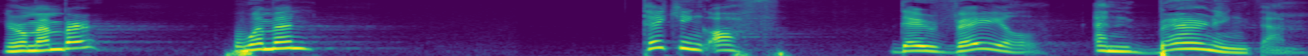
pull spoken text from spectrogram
You remember? Women taking off their veil and burning them.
